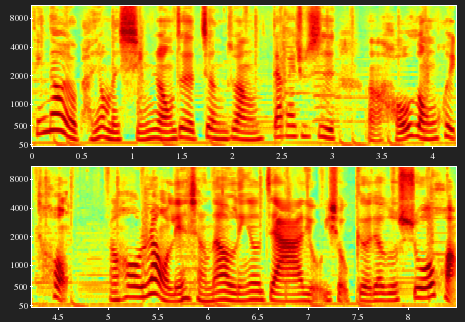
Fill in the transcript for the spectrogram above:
听到有朋友们形容这个症状，大概就是嗯喉咙会痛，然后让我联想到林宥嘉有一首歌叫做《说谎》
